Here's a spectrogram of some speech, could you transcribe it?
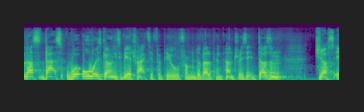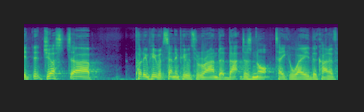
that's that's we're always going to be attractive for people from developing countries. It doesn't just it, it just uh, putting people sending people to Rwanda. That does not take away the kind of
